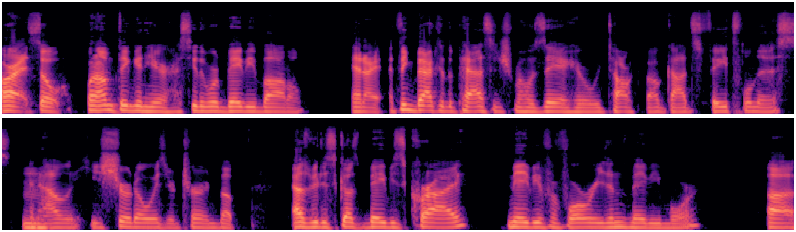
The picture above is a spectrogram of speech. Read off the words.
all right. So what I'm thinking here, I see the word baby bottle. And I, I think back to the passage from Hosea here. where We talked about God's faithfulness and Mhm. how he's sure to always return. But as we discussed, babies cry, maybe for four reasons, maybe more. Uh,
